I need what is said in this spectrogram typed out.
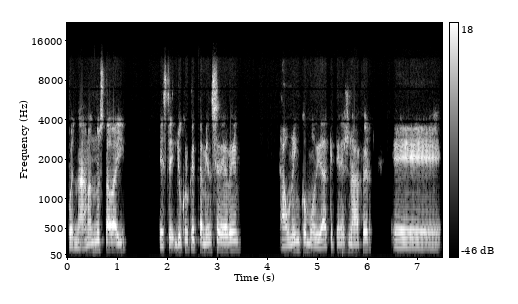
pues nada más no estaba ahí. Este, yo creo que también se debe a una incomodidad que tiene Schnaffer eh,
